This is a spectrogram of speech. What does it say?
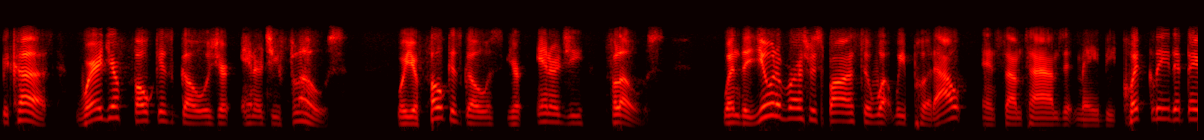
because where your focus goes, your energy flows. Where your focus goes, your energy flows. When the universe responds to what we put out, and sometimes it may be quickly that they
